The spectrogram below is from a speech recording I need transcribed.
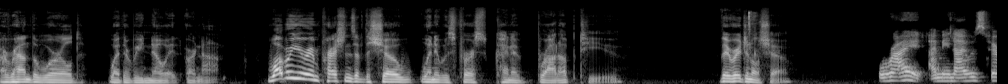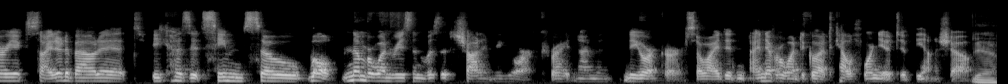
around the world, whether we know it or not. What were your impressions of the show when it was first kind of brought up to you? The original show. Right. I mean, I was very excited about it because it seemed so. Well, number one reason was that it shot in New York, right? And I'm a New Yorker, so I didn't. I never wanted to go out to California to be on a show. Yeah.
